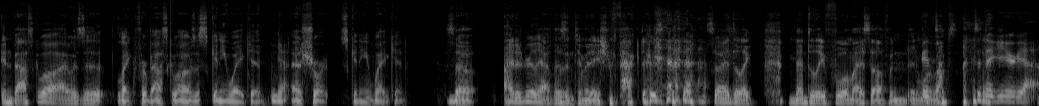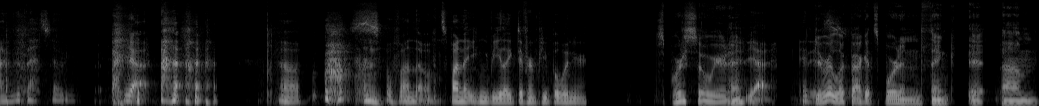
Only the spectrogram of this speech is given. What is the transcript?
In basketball, I was a like for basketball, I was a skinny white kid, yeah, a short, skinny white kid. So I didn't really have those intimidation factors. so I had to like mentally fool myself in, in warm ups. to think, you're yeah i'm the best of you yeah oh so fun though it's fun that you can be like different people when you're Sport is so weird, hey? yeah it is Do you ever look back at sport and think it um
